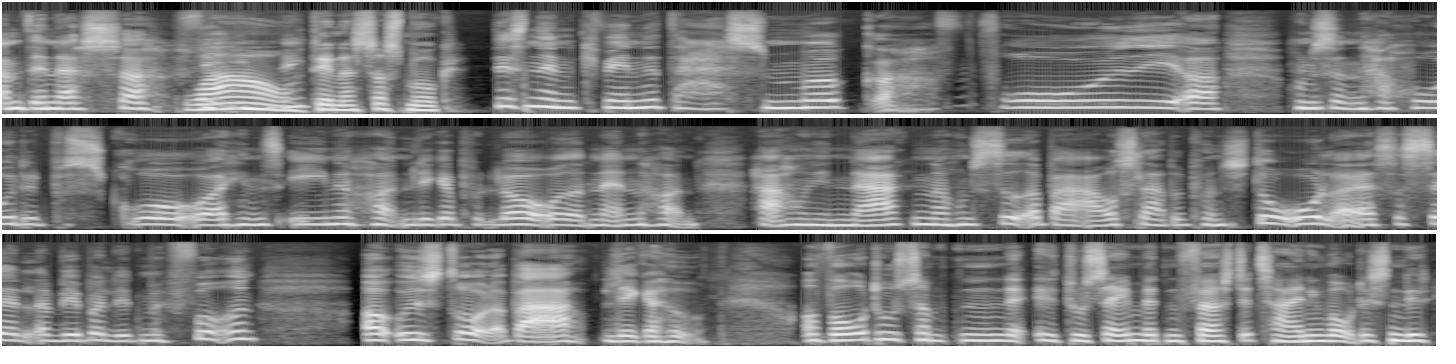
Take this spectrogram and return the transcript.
om den er så fin. Wow, ikke? den er så smuk. Det er sådan en kvinde, der er smuk og frodig, og hun sådan har hovedet på skrå, og hendes ene hånd ligger på låret, og den anden hånd har hun i nakken, og hun sidder bare afslappet på en stol, og er sig selv og vipper lidt med foden, og udstråler bare lækkerhed og hvor du, som den, øh, du sagde med den første tegning, hvor det er sådan lidt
